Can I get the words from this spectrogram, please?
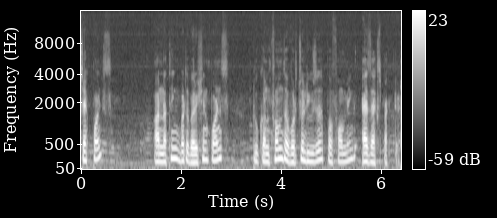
Checkpoints are nothing but verification points to confirm the virtual user performing as expected.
